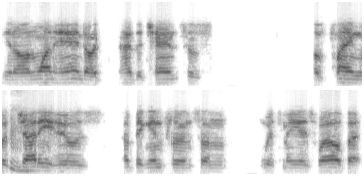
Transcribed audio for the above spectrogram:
you know, on one hand, I had the chance of of playing with hmm. Juddy, who was a big influence on with me as well. But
